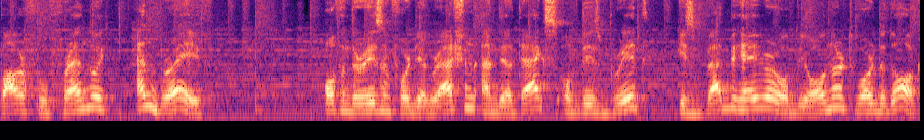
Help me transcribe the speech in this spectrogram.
powerful, friendly and brave. Often the reason for the aggression and the attacks of this breed is bad behavior of the owner toward the dog,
